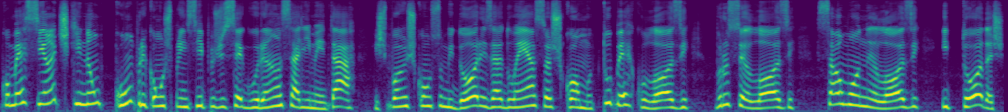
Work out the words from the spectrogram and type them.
Comerciante que não cumpre com os princípios de segurança alimentar expõe os consumidores a doenças como tuberculose, brucelose, salmonelose e todas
